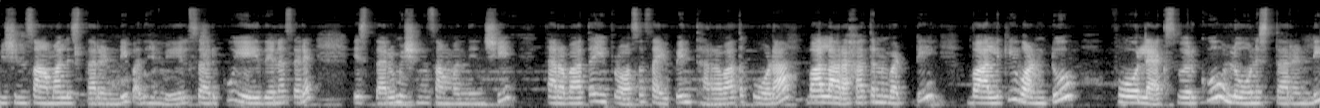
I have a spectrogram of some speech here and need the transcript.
మిషన్ సామాన్లు ఇస్తారండి. పదిహేను వేలు సరుకు ఏదైనా సరే ఇస్తారు మిషన్కి సంబంధించి. తర్వాత ఈ ప్రాసెస్ అయిపోయిన తర్వాత కూడా వాళ్ళ అర్హతను బట్టి వాళ్ళకి వన్ టు ఫోర్ ల్యాక్స్ వరకు లోన్ ఇస్తారండి.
